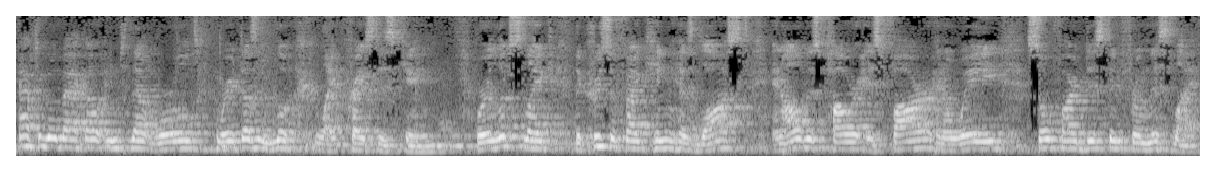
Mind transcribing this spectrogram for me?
have to go back out into that world where it doesn't look like Christ is King, where it looks like the crucified King has lost and all of his power is far and away, so far distant from this life.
